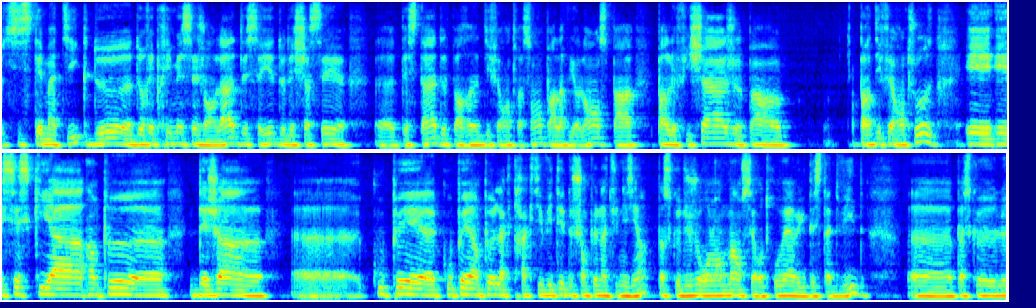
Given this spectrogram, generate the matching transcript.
systématique de, réprimer ces gens-là, d'essayer de les chasser euh, des stades par différentes façons, par la violence, par, le fichage, par, différentes choses. Et, et c'est ce qui a un peu déjà coupé, coupé un peu l'attractivité du championnat tunisien, parce que du jour au lendemain, on s'est retrouvé avec des stades vides. Euh, parce que le,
